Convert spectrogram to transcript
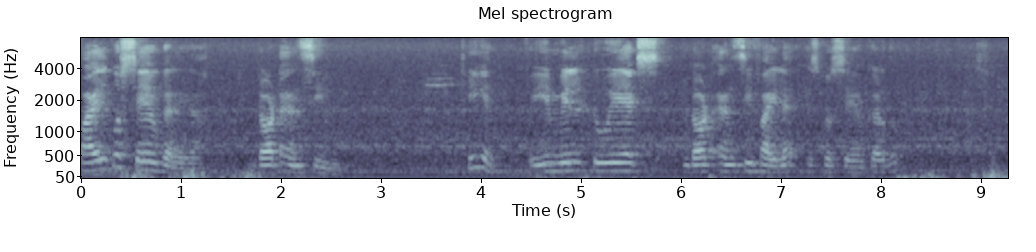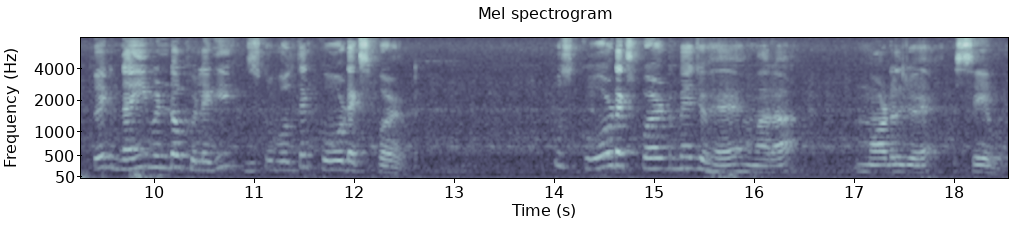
फ़ाइल को सेव करेगा डॉट एनसी में। ठीक है तो ये mill two X dot NC file है, इसको सेव कर दो। तो एक नई विंडो खुलेगी, जिसको बोलते हैं कोड एक्सपर्ट उस कोड एक्सपर्ट में जो है, हमारा मॉडल जो है सेव है.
